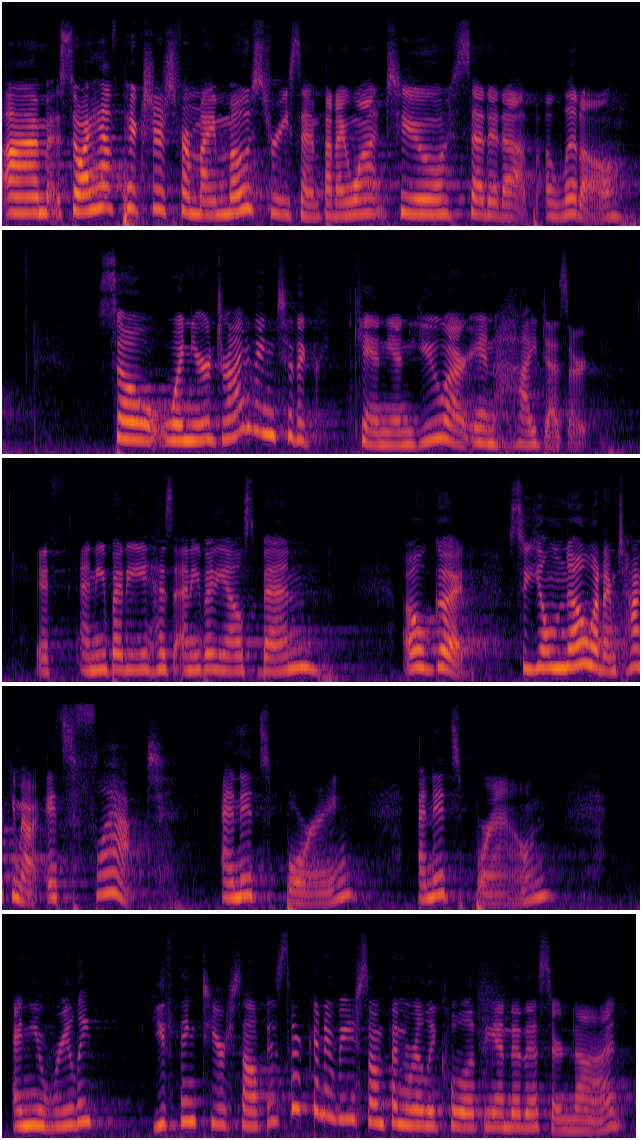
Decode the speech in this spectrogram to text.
Um, so I have pictures from my most recent, but I want to set it up a little. So when you're driving to the canyon, you are in high desert. If anybody has anybody else been, oh good. So you'll know what I'm talking about. It's flat and it's boring and it's brown and you really you think to yourself, is there going to be something really cool at the end of this or not?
